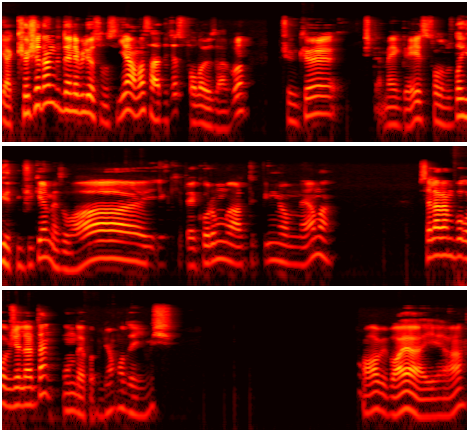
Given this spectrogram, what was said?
ya köşeden de dönebiliyorsunuz. Ya ama sadece sola özel bu. Çünkü işte Meg solumuzda 72 ms. Vay. ilk rekorum mu artık bilmiyorum ne ama. Mesela ben bu objelerden onu da yapabiliyorum. O da iyiymiş. Abi bayağı iyi ya.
